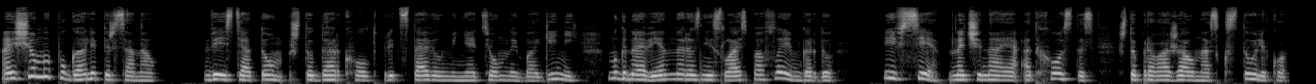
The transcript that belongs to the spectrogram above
А еще мы пугали персонал. Весть о том, что Даркхолд представил меня темной богиней, мгновенно разнеслась по Флеймгарду, и все, начиная от хостес, что провожал нас к столику,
